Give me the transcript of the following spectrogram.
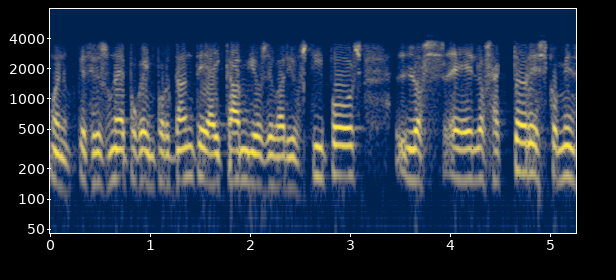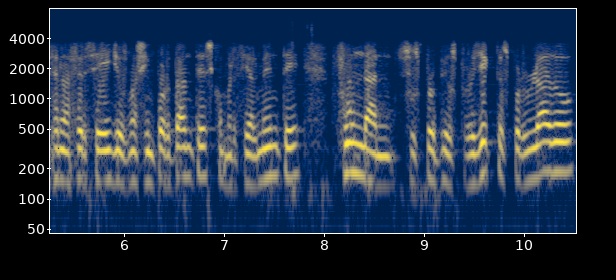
bueno, es una época importante, hay cambios de varios tipos, los, eh, los actores comienzan a hacerse ellos más importantes comercialmente, fundan sus propios proyectos por un lado,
